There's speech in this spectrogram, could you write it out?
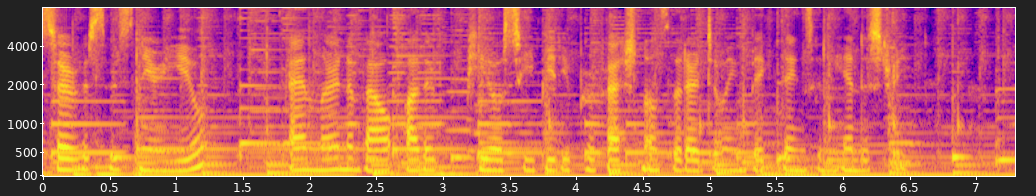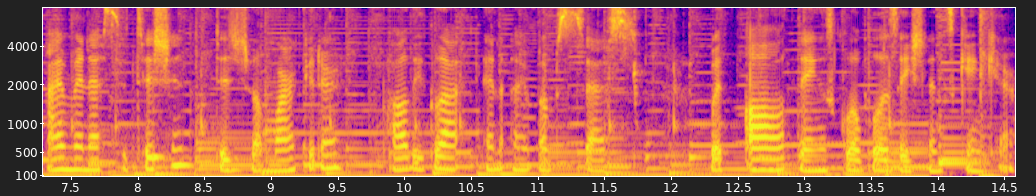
services near you, and learn about other POC beauty professionals that are doing big things in the industry. I'm an esthetician, digital marketer, polyglot, and I'm obsessed with all things globalization and skincare.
